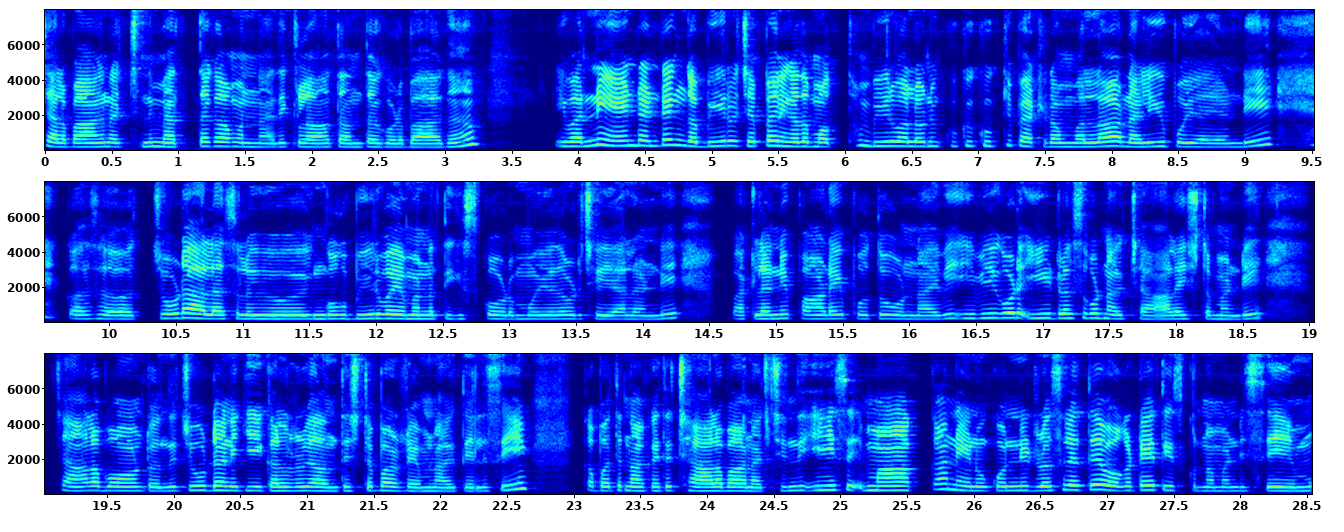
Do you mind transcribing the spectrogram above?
చాలా బాగా నచ్చింది. మెత్తగా ఉన్నది క్లాత్ అంతా కూడా బాగా. ఇవన్నీ ఏంటంటే ఇంకా బీరు చెప్పాను కదా మొత్తం బీరువాలోని కుక్కి కుక్కి పెట్టడం వల్ల నలిగిపోయాయండి. చూడాలి అసలు ఇంకొక బీరువా ఏమన్నా తీసుకోవడము ఏదో ఒకటి చేయాలండి. బట్టలన్నీ పాడైపోతూ ఉన్నాయి. ఇవి కూడా ఈ డ్రెస్ కూడా నాకు చాలా ఇష్టం అండి చాలా బాగుంటుంది. చూడడానికి ఈ కలర్ అంత ఇష్టపడరేమో నాకు తెలిసి. కాకపోతే నాకైతే చాలా బాగా నచ్చింది. ఈ మా అక్క నేను కొన్ని డ్రెస్సులు అయితే ఒకటే తీసుకున్నామండి సేమ్.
